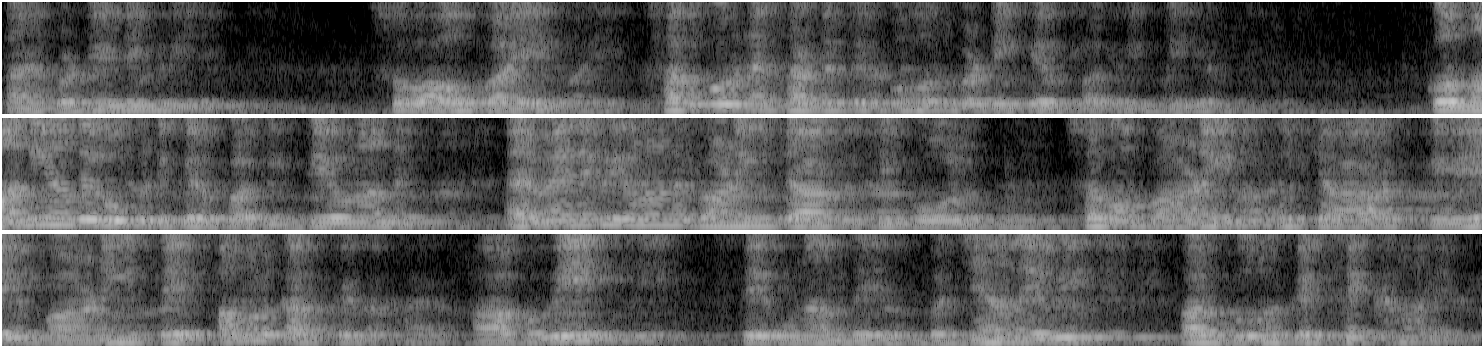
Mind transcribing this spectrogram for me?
ਤਾਂ ਇਹ ਵੱਡੀ ਡਿਗਰੀ ਹੈ। ਸੋ ਆਓ ਭਾਈ, ਸਤਿਗੁਰ ਨੇ ਸਾਡੇ ਤੇ ਬਹੁਤ ਵੱਡੀ ਕਿਰਪਾ ਕੀਤੀ ਹੈ। ਕੁਰਬਾਨੀਆਂ ਦੇ ਰੂਪ ਵਿੱਚ ਕਿਰਪਾ ਕੀਤੀ ਉਹਨਾਂ ਨੇ। ਐਵੇਂ ਨਹੀਂ ਵੀ ਉਹਨਾਂ ਨੇ ਬਾਣੀ ਉਚਾਰ ਦਿੱਤੀ, ਬੋਲ। ਸਗੋਂ ਬਾਣੀ ਨੂੰ ਉਚਾਰ ਕੇ ਬਾਣੀ ਤੇ ਅਮਲ ਕਰਕੇ ਦਿਖਾਇਆ। ਆਪ ਵੀ ਤੇ ਉਹਨਾਂ ਦੇ ਬੱਚਿਆਂ ਨੇ ਵੀ, ਔਰ ਗੁਰੂ ਕੇ ਸਿੱਖਾਂ ਨੇ ਵੀ।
